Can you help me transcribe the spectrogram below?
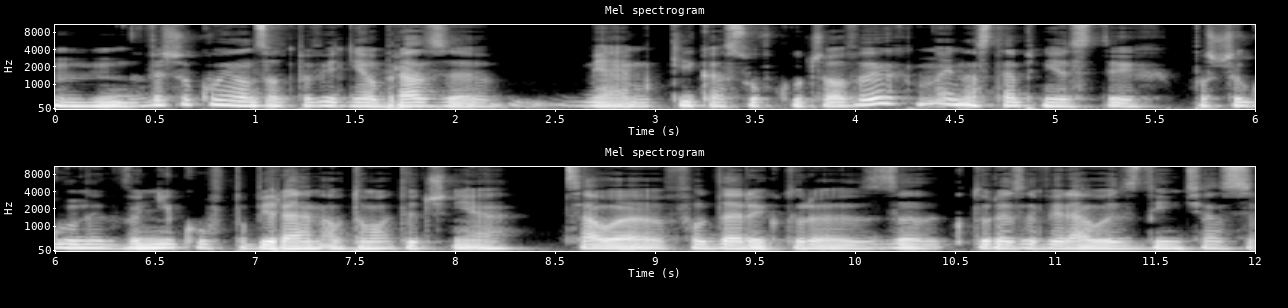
Mm, wyszukując odpowiednie obrazy, miałem kilka słów kluczowych, no i następnie z tych poszczególnych wyników pobierałem automatycznie całe foldery, które, które zawierały zdjęcia z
